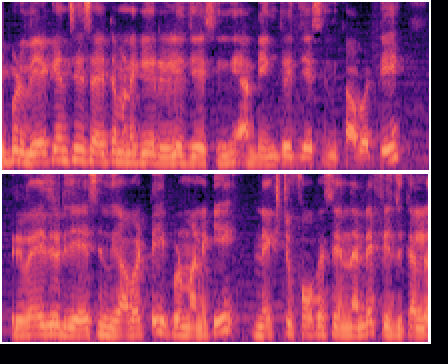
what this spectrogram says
ఇప్పుడు వేకెన్సీస్ అయితే మనకి రిలీజ్ చేసింది అంటే ఇంక్రీజ్ చేసింది కాబట్టి రివైజ్డ్ చేసింది కాబట్టి ఇప్పుడు మనకి నెక్స్ట్ ఫోకస్ ఏంటంటే ఫిజికల్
